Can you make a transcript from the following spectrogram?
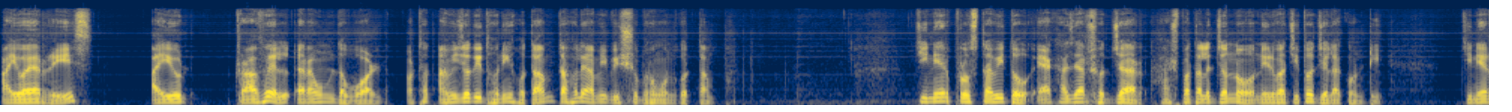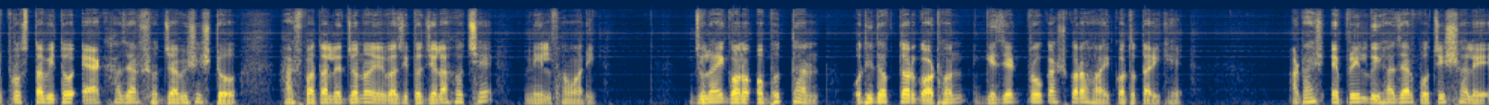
I were rich I would travel around the world অর্থাৎ আমি যদি ধনী হতাম, তাহলে আমি বিশ্ব ভ্রমণ করতাম। চীনের প্রস্তাবিত এক হাজার শয্যার হাসপাতালের জন্য নির্বাচিত জেলা কোনটি? চীনের প্রস্তাবিত এক হাজার শয্যা বিশিষ্ট হাসপাতালের জন্য নির্বাচিত জেলা হচ্ছে নীলফামারী। জুলাই গণ অভ্যুত্থান অধিদপ্তর গঠন গেজেট প্রকাশ করা হয় কত তারিখে? আঠাশ এপ্রিল দুই হাজার পঁচিশ সালে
